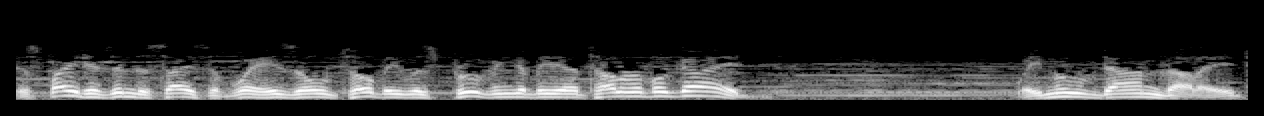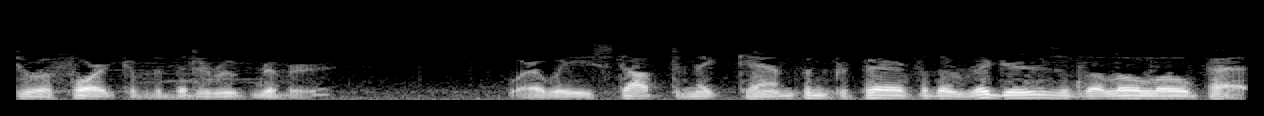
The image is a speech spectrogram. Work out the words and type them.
Despite his indecisive ways, old Toby was proving to be a tolerable guide. We moved down valley to a fork of the Bitterroot River. where we stopped to make camp and prepare for the rigors of the Lolo Pass.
